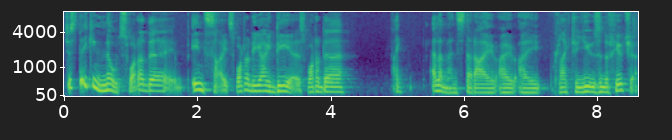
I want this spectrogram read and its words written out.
just taking notes. What are the insights? What are the ideas? What are the like, elements that I, I, I would like to use in the future?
